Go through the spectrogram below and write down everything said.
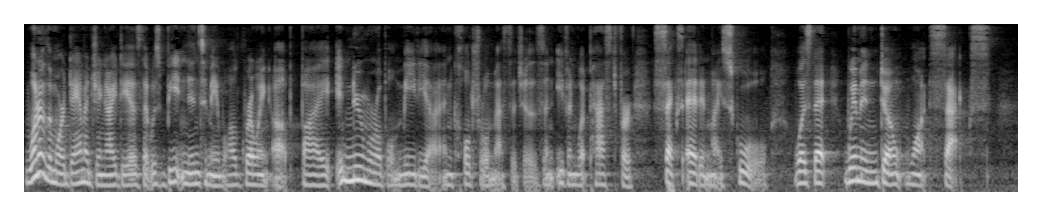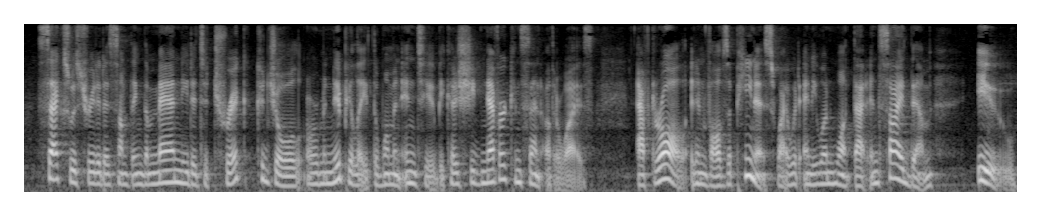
one of the more damaging ideas that was beaten into me while growing up by innumerable media and cultural messages, and even what passed for sex ed in my school, was that women don't want sex. Sex was treated as something the man needed to trick, cajole, or manipulate the woman into because she'd never consent otherwise. After all, it involves a penis. Why would anyone want that inside them? Ew.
